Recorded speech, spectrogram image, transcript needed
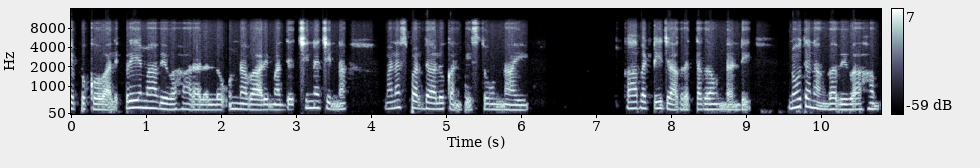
చెప్పుకోవాలి. ప్రేమ వ్యవహారాలలో ఉన్న వారి మధ్య చిన్న చిన్న మనస్పర్ధాలు కనిపిస్తూ ఉన్నాయి. కాబట్టి జాగ్రత్తగా ఉండండి. నూతనంగా వివాహం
